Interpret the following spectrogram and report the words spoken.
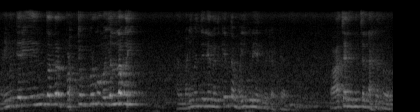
ಮಣಿಮಂಜರಿ ಅಂತಂದ್ರೆ ಪ್ರತಿಯೊಬ್ಬರಿಗೂ ಮೈಯೆಲ್ಲ ಉರಿ. ಅದು ಮಣಿಮಂಜರಿ ಅನ್ನೋದಕ್ಕಿಂತ ಮೈ ಉರಿ ಅನ್ಬೇಕಷ್ಟೇ ಅದು. ಆಚಾರ್ಯ ಚೆನ್ನಾಗನ್ನೋರು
